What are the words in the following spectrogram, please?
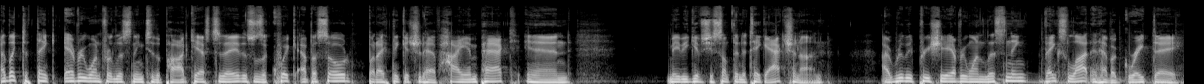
I'd like to thank everyone for listening to the podcast today. This was a quick episode, but I think it should have high impact and maybe gives you something to take action on. I really appreciate everyone listening. Thanks a lot and have a great day.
